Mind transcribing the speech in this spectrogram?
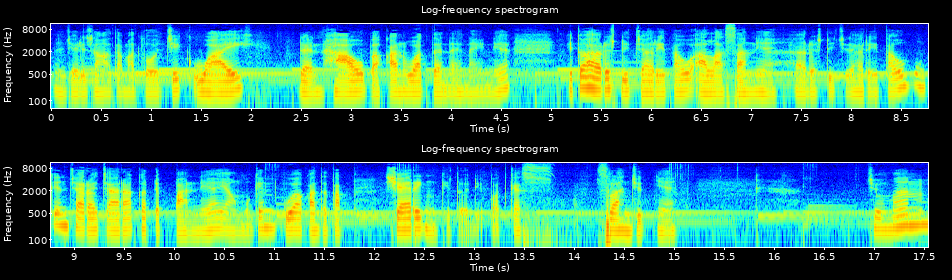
Menjadi sangat amat logik why dan how bahkan what dan lain-lainnya itu harus dicari tahu alasannya. Harus dicari tahu mungkin cara-cara ke depannya yang mungkin gue akan tetap sharing gitu di podcast selanjutnya. Cuman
